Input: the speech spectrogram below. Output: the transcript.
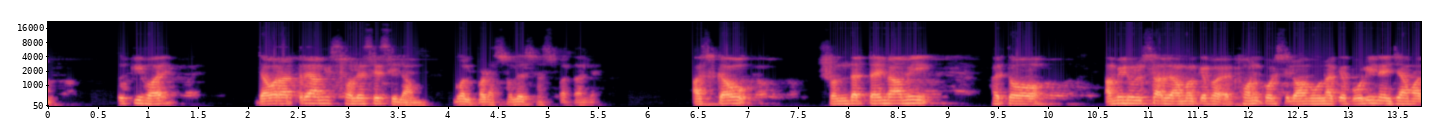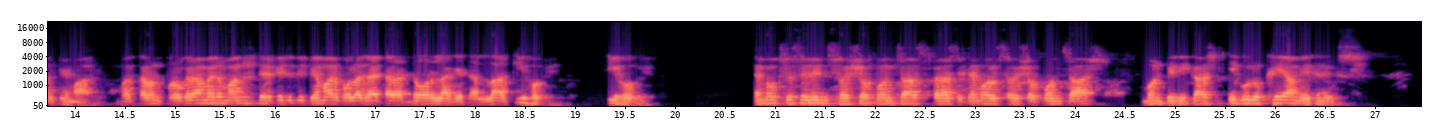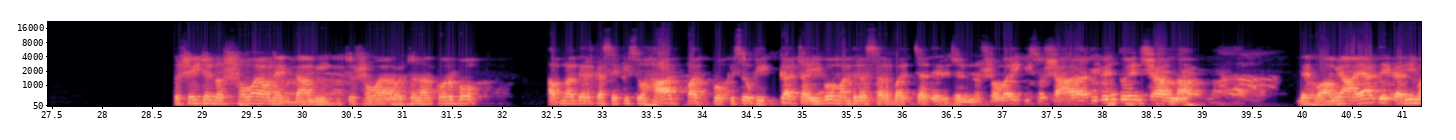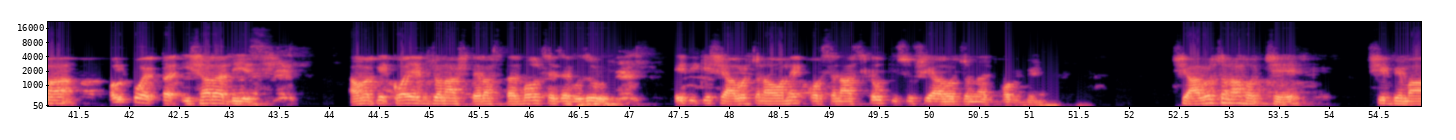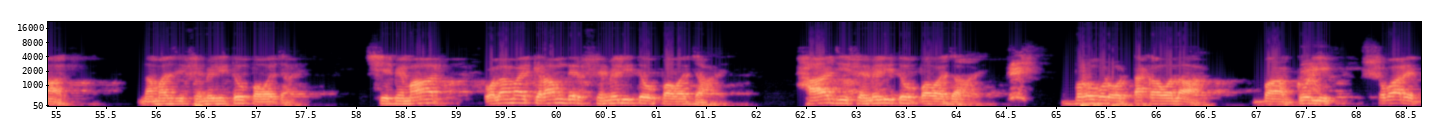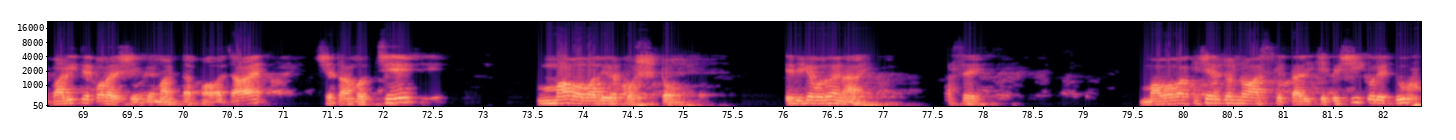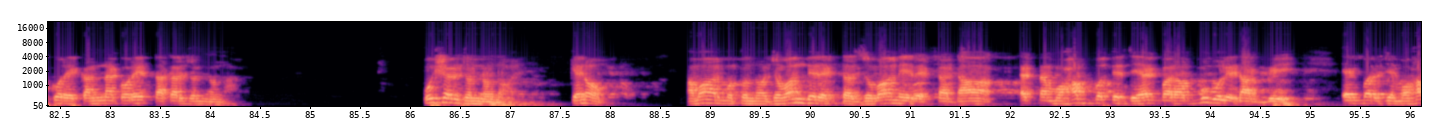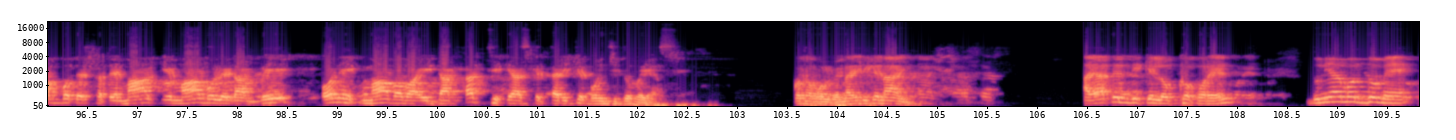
তো কি হয়? যাওয়ার রাত্রে আমি সলেসে ছিলাম, গোলপাড়া সলেস হাসপাতালে। আজকাও সন্ধ্যার টাইমে আমি হয়তো আমিনুল স্যার আমাকে ফোন করছিল, আমি ওনাকে বলি নাই যে আমার বেমার। কারণ প্রোগ্রামের মানুষদেরকে যদি বেমার বলা যায়, তারা ডর লাগে। আল্লাহ কি হবে? কি হবে? অ্যামোক্সিসিলিন ছয়শো পঞ্চাশ প্যারাসিটামল ছয়শো পঞ্চাশ মন্টিনিকাস্ট এগুলো খেয়ে আমি এখানে উঠছি। তো সেই জন্য সময় অনেক দামি। কিছু সময় আলোচনা করব। আপনাদের কাছে কিছু হাত পাতবো, কিছু ভিক্ষা চাইব মাদ্রাসার বাচ্চাদের জন্য। সবাই কিছু সাহারা দিবেন তো ইনশাআল্লাহ। দেখো, আমি আয়াতে কারিমা অল্প একটা ইশারা দিয়েছি। আমাকে কয়েকজন আসতে রাস্তায় বলছে যে, হুজুর, এদিকে সে আলোচনা অনেক করছেন আজকেও কিছু সে আলোচনা করবেন সে আলোচনা হচ্ছে, সে বেমার, নামাজি ফ্যামিলিতেও পাওয়া যায়। সে বেমার, ওলামায় কেরামদের ফ্যামিলিতেও পাওয়া যায়। হাজি ফ্যামিলিতেও পাওয়া যায়। বড় বড় টাকাওয়ালা বা গরিব সবার বাড়িতে পড়ায় সেই বেমারটা পাওয়া যায়। সেটা হচ্ছে মা বাবাদের কষ্ট। এদিকে বোধ নাই, আছে। মা বাবা কিসের জন্য আজকে তারিখে বেশি করে দুঃখ করে, কান্না করে? টাকার জন্য না। পয়সার জন্য নয়। কেন? আমার মতো নজওয়ানদের একটা জবানের একটা ডাক, একটা মহাব্বতের যে একবার আব্বু বলে ডাকবে, একবার যে মহাব্বতের সাথে মাকে মা বলে ডাকবে, অনেক মা বাবা এই ডাক্তার থেকে আজকের তারিখে বঞ্চিত হয়ে আছে। কথা বলবেন না এদিকে নাই। আয়াতের দিকে লক্ষ্য করেন দুনিয়ার মাধ্যমে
